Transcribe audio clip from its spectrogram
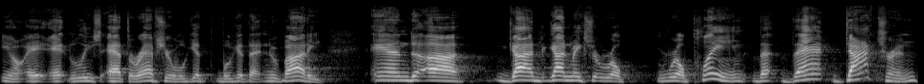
you know, a, at least at the rapture, we'll get, we'll get that new body. And uh, God, God makes it real real plain that that doctrine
